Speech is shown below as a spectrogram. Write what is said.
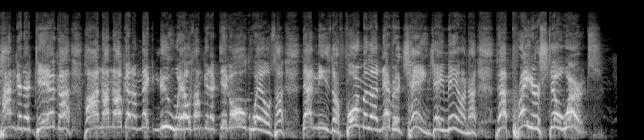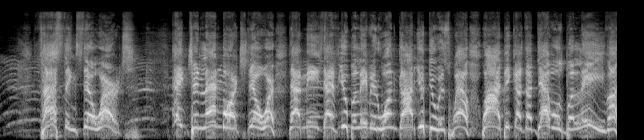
I'm gonna dig, I'm not gonna make new wells, I'm gonna dig old wells. that means the formula never changed. Amen. that prayer still works. Fasting still works ancient landmarks still work. That means that if you believe in one God, you do as well. Why? Because the devils believe uh,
